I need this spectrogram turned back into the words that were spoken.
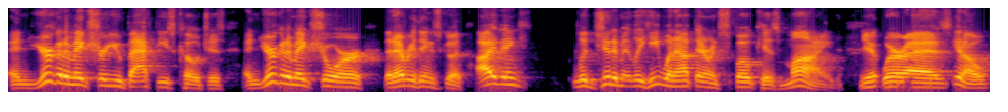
and you're going to make sure you back these coaches and you're going to make sure that everything's good." I think legitimately he went out there and spoke his mind. Yep. Whereas, you know,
